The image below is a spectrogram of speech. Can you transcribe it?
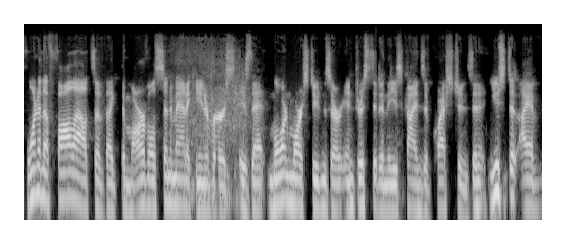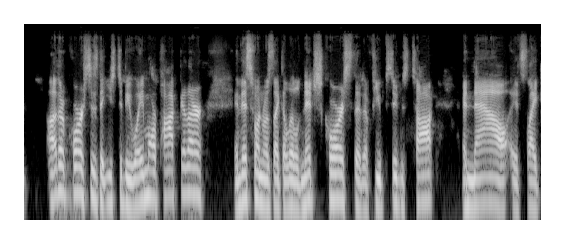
one of the fallouts of like the Marvel Cinematic Universe is that more and more students are interested in these kinds of questions. And it used to, I have other courses that used to be way more popular. And this one was like a little niche course that a few students taught. And now it's like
